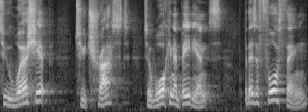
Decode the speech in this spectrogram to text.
to worship, to trust, to walk in obedience. But there's a fourth thing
